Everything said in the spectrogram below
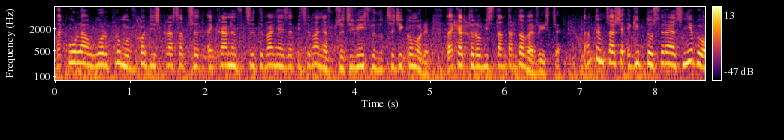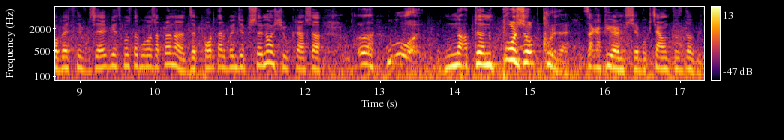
Ta kula Warproomu wychodzi z krasa przed ekranem wczytywania i zapisywania w przeciwieństwie do trzeciej komory, tak jak to robi standardowe wyjście. W tamtym czasie Egiptus Res nie był obecny w grze, więc można było zaplanować, że portal będzie przenosił krasa e, na ten poziom. Kurde, zagapiłem się, bo chciałem to zdobyć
